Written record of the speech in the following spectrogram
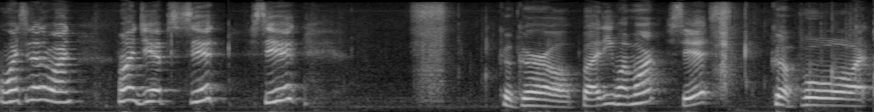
Wants another one? Come on, Gyps. Sit. Sit. Good girl. Buddy, one more? Sit. Good boy.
